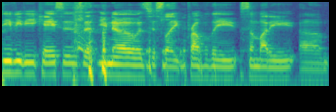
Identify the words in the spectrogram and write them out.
DVD cases that you know is just like probably somebody um,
